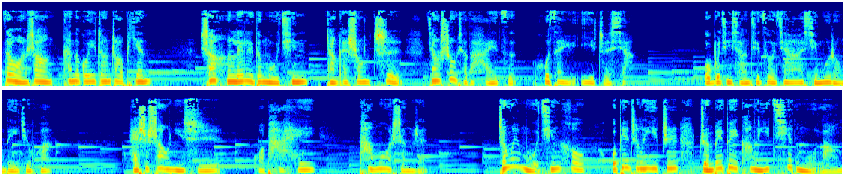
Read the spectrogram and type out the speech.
在网上看到过一张照片，伤痕累累的母亲张开双翅，将瘦小的孩子护在羽翼之下。我不禁想起作家席慕容的一句话：“还是少女时，我怕黑，怕陌生人；成为母亲后。”我变成了一只准备对抗一切的母狼。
